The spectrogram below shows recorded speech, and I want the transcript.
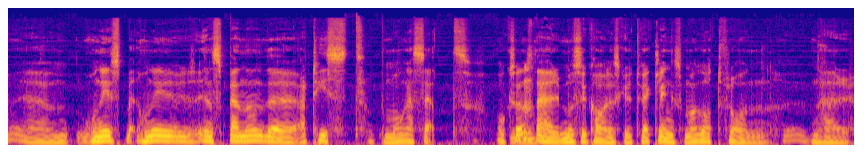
Eh, hon, är, hon är en spännande artist på många sätt. Också en Mm. sån här musikalisk utveckling som har gått från den här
